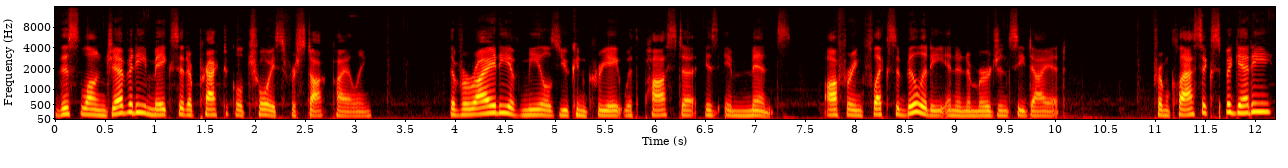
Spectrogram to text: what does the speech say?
This longevity makes it a practical choice for stockpiling. The variety of meals you can create with pasta is immense, offering flexibility in an emergency diet. From classic spaghetti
